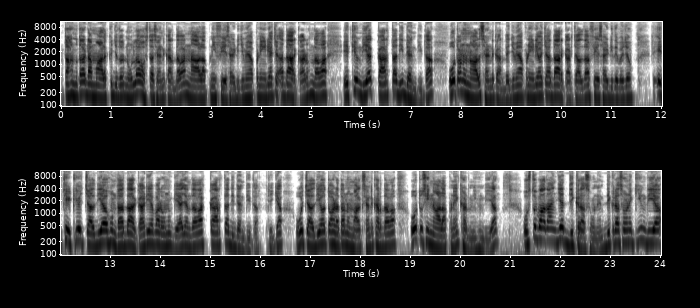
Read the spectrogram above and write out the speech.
ਤੁਹਾਨੂੰ ਤੁਹਾਡਾ ਮਾਲਕ ਜਦੋਂ ਨੂਲਾ ਅਵਸਥਾ ਸੈਂਡ ਕਰਦਾ ਵਾ, ਨਾਲ ਆਪਣੀ ਫੇਸ ਆਈਡੀ ਜਿਵੇਂ ਆਪਣੇ ਇੰਡੀਆ 'ਚ ਆਧਾਰ ਕਾਰਡ ਹੁੰਦਾ ਵਾ, ਇੱਥੇ ਹੁੰਦੀ ਆ ਕਰਤਾ ਦੀ ਦੈਂਤੀਤਾ ਉਹ ਤੁਹਾਨੂੰ ਨਾਲ ਸੈਂਡ ਕਰਦੇ ਜਿਵੇਂ ਆਪਣੇ ਇੰਡੀਆ ਵਿੱਚ ਆਧਾਰ ਕਾਰਡ ਚੱਲਦਾ ਫੇਸ ਆਈਡੀ ਦੇ ਵਜੋਂ, ਤੇ ਇੱਥੇ ਇਟਲੀ ਵਿੱਚ ਚੱਲਦੀ ਆ, ਹੁੰਦਾ ਆਧਾਰ ਕਾਰਡ ਹੀ ਆ, ਪਰ ਉਹਨੂੰ ਕਿਹਾ ਜਾਂਦਾ ਵਾ ਕਰਤਾ ਦੀ ਦੈਂਤੀਤਾ ਠੀਕ ਆ? ਉਹ ਚੱਲਦੀ ਆ, ਉਹ ਤੁਹਾਡਾ ਤੁਹਾਨੂੰ ਮਾਲਕ ਸੈਂਡ ਕਰਦਾ ਵਾ, ਉਹ ਤੁਸੀਂ ਨਾਲ ਆਪਣੇ ਖੜਨੀ ਹੁੰਦੀ ਆ। ਉਸ ਤੋਂ ਬਾਅਦ ਆਉਂਦੀ ਹੈ ਦਿਕਰਾ ਸੋਨੇ। ਦਿਕਰਾ ਸੋਨੇ ਕੀ ਹੁੰਦੀ ਆ?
